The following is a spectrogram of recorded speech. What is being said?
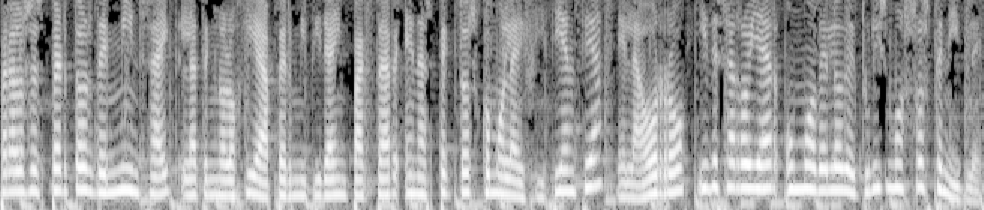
Para los expertos de Minsight, la tecnología permitirá impactar en aspectos como la eficiencia, el ahorro y desarrollar un modelo de turismo sostenible.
